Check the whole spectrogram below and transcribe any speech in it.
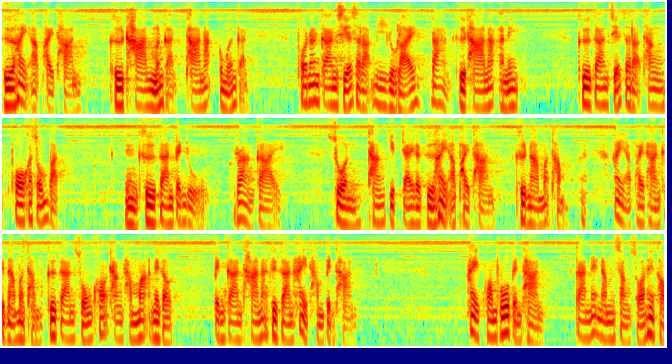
คือให้อภัยทาน คือทานเหมือนกัน ทานะก็เหมือนกัน เพราะนั้นการเสียสละมีอยู่หลายด้านคือทานะอันนี้ คือการเสียสละทางโภคสมบัติคือการเป็นอยู่ร่างกาย ส่วนทางจิตใจก็คือให้อภัยทาน คือนามธรรม ให้อภัยทานคือนามธรรม คือการสงเคราะห์ทางธรรมะนี่ก็เป็นการทานะคือการให้ทำเป็นทาน ให้ความรู้เป็นทาน การแนะนำสั่งสอนให้เขา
